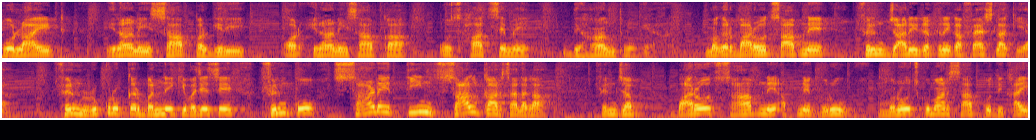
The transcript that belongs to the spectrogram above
वो लाइट ईरानी साहब पर गिरी और ईरानी साहब का उस हादसे में देहांत हो गया। मगर बारोद साहब ने फ़िल्म जारी रखने का फैसला किया। फ़िल्म रुक रुक कर बनने की वजह से फ़िल्म को साढ़े तीन साल का अरसा लगा। फ़िल्म जब बारोद साहब ने अपने गुरु मनोज कुमार साहब को दिखाई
